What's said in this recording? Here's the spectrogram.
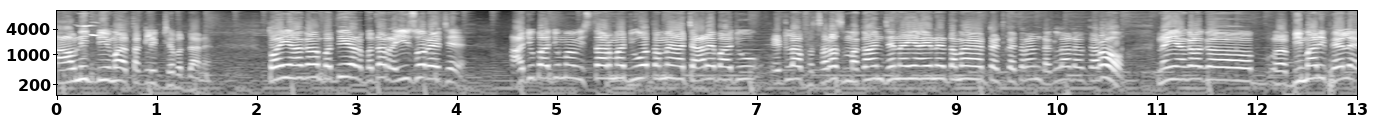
તાવની જ બીમાર તકલીફ છે બધાને. તો અહીં આગળ બધી, બધા રહીશો રહે છે. આજુબાજુમાં વિસ્તારમાં જુઓ તમે, આ ચારે બાજુ એટલા સરસ મકાન છે ને અહીંયા એને તમે કચરાના ઢગલા કરો. ને અહીં આગળ બીમારી ફેલે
